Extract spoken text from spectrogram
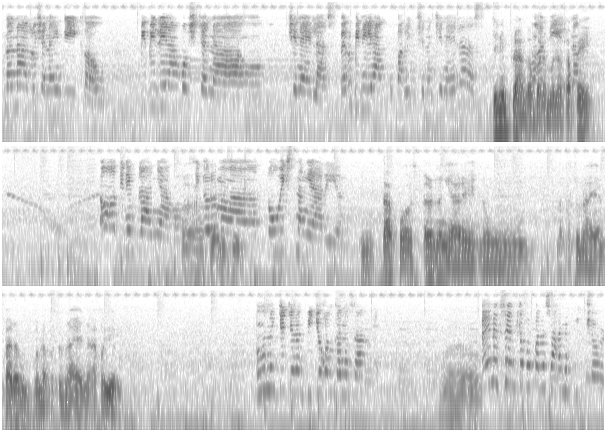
nanalo siya na hindi ikaw, bibilihan ko siya ng chinelas. Pero binilihan ko pa rin siya ng chinelas. Tinimplahan ka ba naman ng kape? Oo, tinimplahan niya ako. Ah, Siguro very mga two weeks nangyari yun. Mm, Tapos, ano nangyari nung napatunayan? Paano mo napatunayan na ako yun? Nung nagdya nag-video call ka na sa akin. Wow. Ay, nag-send ka pa pala sa akin ng picture.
